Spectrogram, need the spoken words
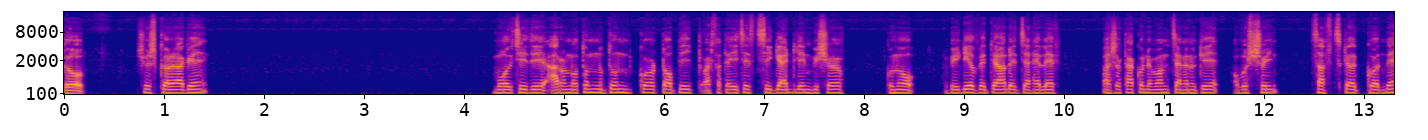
তো শেষ করার আগে বলছি যে আরও নতুন নতুন কোনো টপিক অর্থাৎ এইচএসসি গাইডলাইন বিষয়ক কোনো ভিডিও পেতে হলে চ্যানেলের পাশে থাকুন এবং চ্যানেলকে অবশ্যই সাবস্ক্রাইব করবে।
